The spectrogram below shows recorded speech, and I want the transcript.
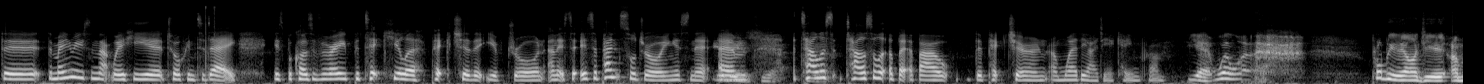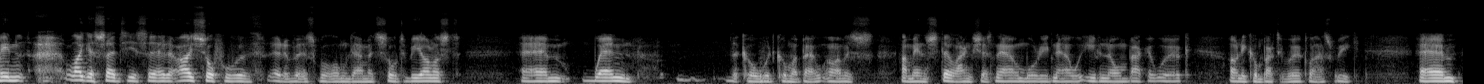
the the main reason that we're here talking today is because of a very particular picture that you've drawn, and it's it's a pencil drawing, isn't it? it um, is, yeah. Tell us tell us a little bit about the picture and, and where the idea came from. Yeah, well. Uh, Probably the idea, I mean, like I said you, said, I suffer with irreversible lung damage. So to be honest, um, when the COVID come about, I was, I mean, still anxious now and worried now, even though I'm back at work. I only come back to work last week. Um,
